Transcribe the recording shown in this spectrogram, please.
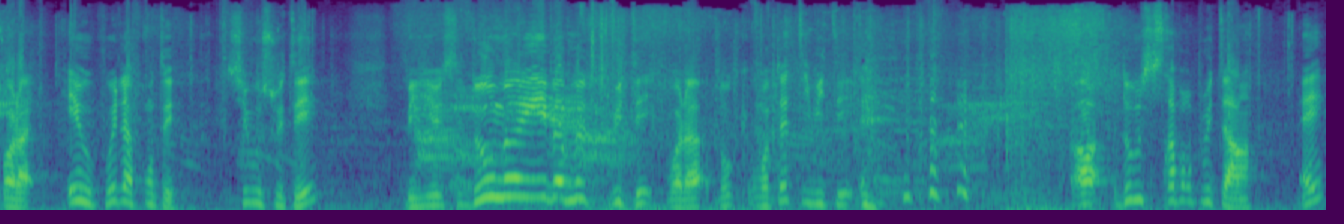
Voilà. Et vous pouvez l'affronter. Si vous souhaitez. Mais Doom, il va me buter. Voilà, donc on va peut-être éviter. oh, Doom, ce sera pour plus tard. Eh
